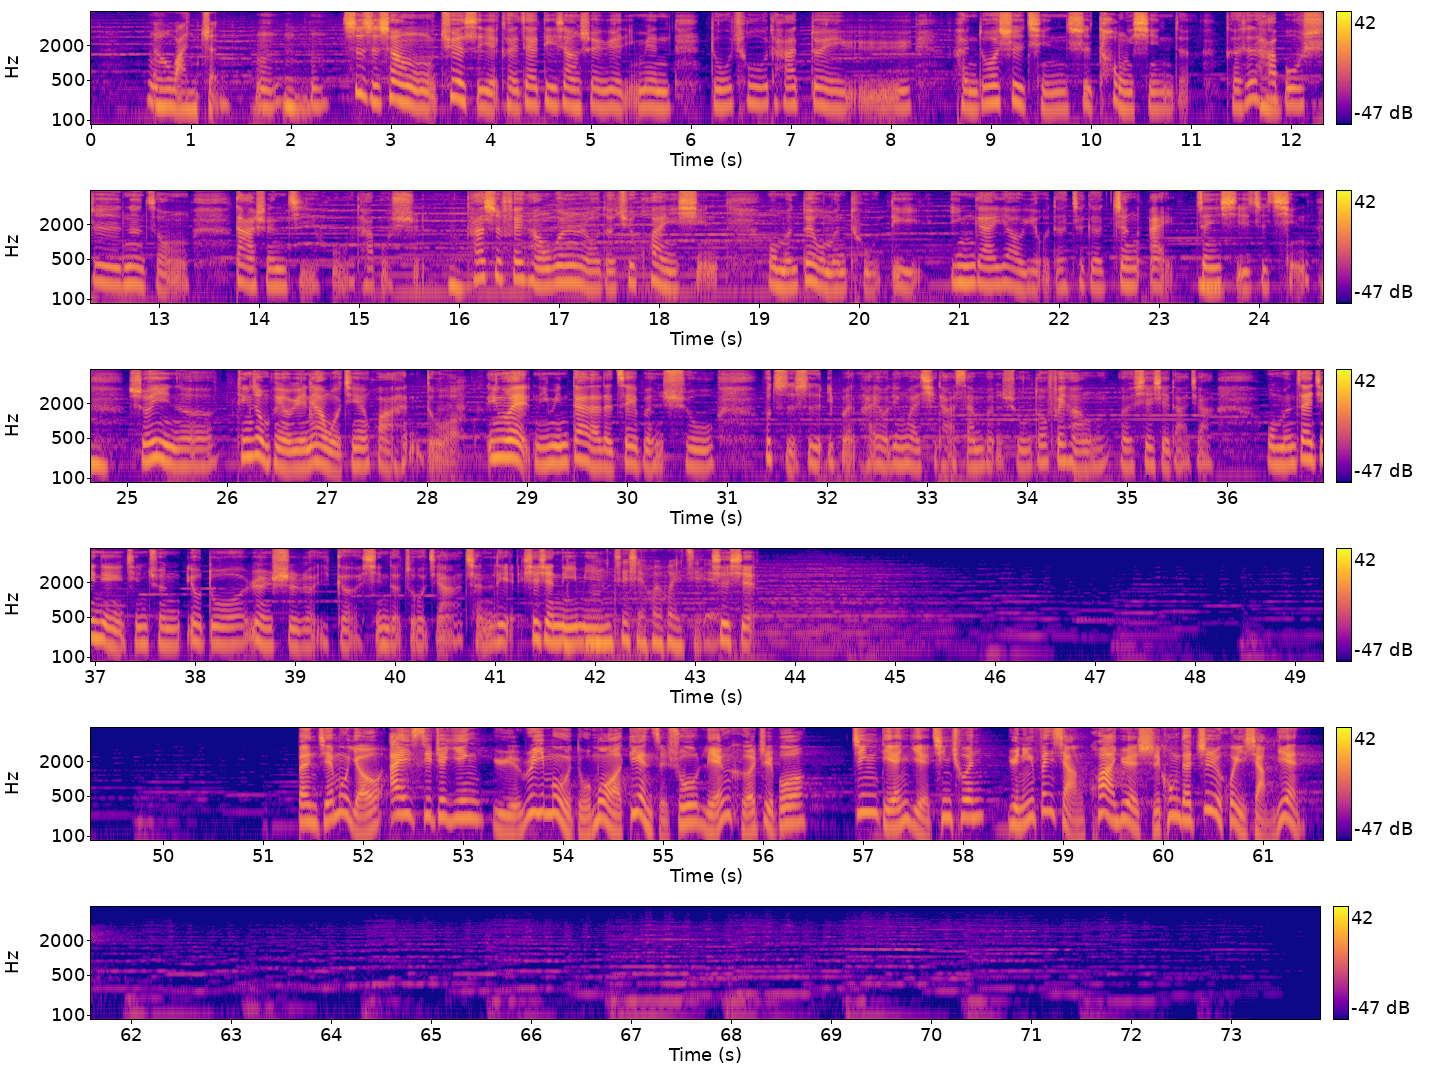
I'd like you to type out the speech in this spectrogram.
而完整。嗯嗯嗯。事实上，确实也可以在《地上岁月》里面读出他对于。很多事情是痛心的，可是他不是那种大声疾呼，他不是，他是非常温柔的去唤醒我们对我们土地应该要有的这个真爱、珍惜之情。所以呢，听众朋友原谅我今天话很多，因为黎明带来的这本书不只是一本，还有另外其他三本书都非常呃，谢谢大家。我们在经典与青春又多认识了一个新的作家陈列，谢谢黎明，嗯，谢谢慧慧姐，谢谢。本节目由 IC 之音与瑞木读墨电子书联合制播，经典也青春与您分享跨越时空的智慧饗宴。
